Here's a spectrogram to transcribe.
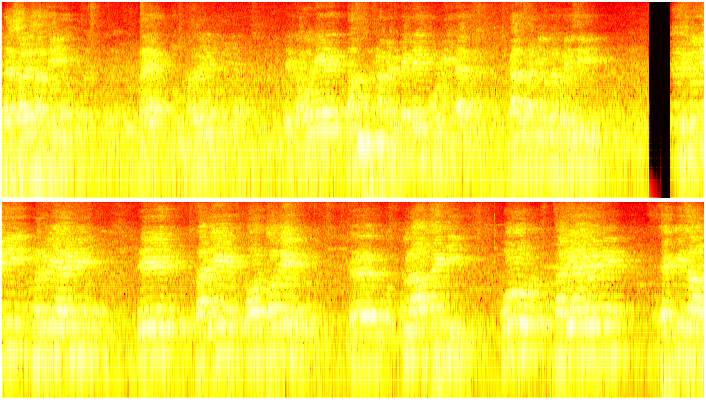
ਪ੍ਰੈਸ ਵਾਲੇ ਸਾਥੀ, ਮੈਂ ਇਹ ਕਹੋਗੇ 10-15 ਮਿੰਟ ਪਹਿਲੇ ਹੀ ਫੋਨ ਕੀਤਾ। ਗੱਲ ਸਾਡੀ ਉਧਰ ਹੋਈ ਸੀਗੀ। ਸਿੱਧੂ ਜੀ ਵੀ ਮਤਲਬ ਆਏ ਨੇ ਤੇ ਸਾਡੇ ਔਰਥੋਂ ਦੇ ਗੁਲਾਬ ਸਿੰਘ ਜੀ, ਉਹ ਸਾਡੇ ਆਏ ਹੋਏ ਨੇ, ਸੈਕਟਰੀ ਸਾਹਿਬ।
